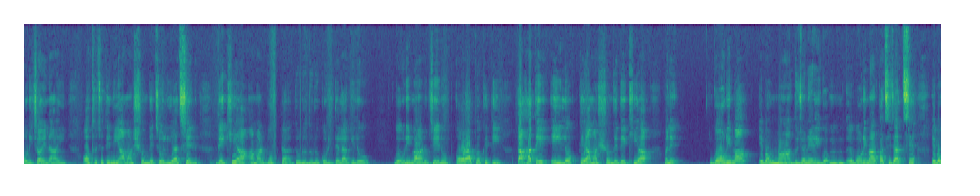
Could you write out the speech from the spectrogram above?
পরিচয় নাই, অথচ তিনি আমার সঙ্গে চলিয়াছেন, দেখিয়া আমার বুকটা দুরু দুরু করিতে লাগিল। গৌরীমার যেরূপ কড়া প্রকৃতি, তাহাতে এই লোককে আমার সঙ্গে দেখিয়া মানে গৌরীমা এবং মা দুজনেরই গৌরীমার কাছে যাচ্ছে এবং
